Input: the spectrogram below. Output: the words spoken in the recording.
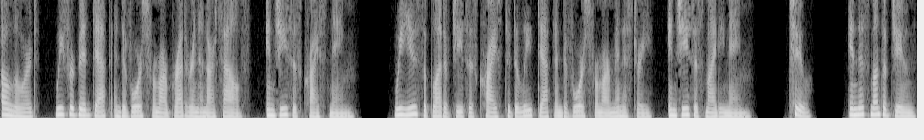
O Lord, we forbid death and divorce from our brethren and ourselves, in Jesus Christ's name. We use the blood of Jesus Christ to delete death and divorce from our ministry, in Jesus' mighty name. 2. In this month of June,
